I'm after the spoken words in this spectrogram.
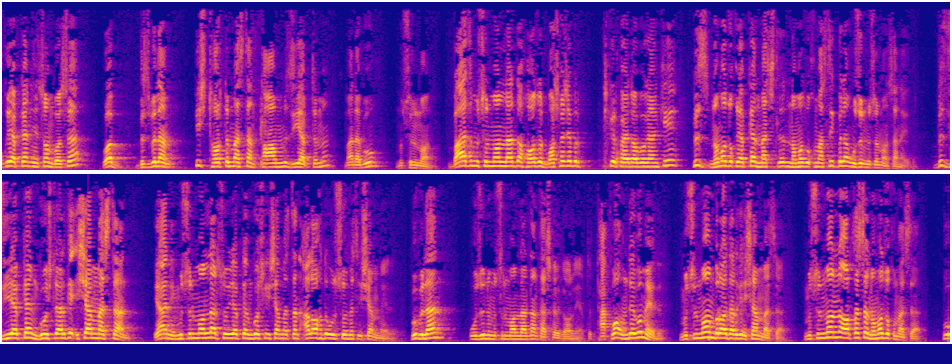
o'qiyotgan inson bo'lsa va biz bilan hech tortinmasdan taomimiz yeyaptimi? Mana bu musulmon. Ba'zi musulmonlarda hozir boshqacha bir fikr paydo bo'lganki biz namoz o'qiyotgan masjidlarda namoz o'qimaslik bilan o'zini musulmon sanaydi. Biz yeyotgan go'shtlarga ishonmasdan ya'ni musulmonlar so'yayotgan go'shtga ishonmasdan alohida o'zi so'ymasa ishonmaydi. Bu bilan o'zini musulmonlardan tashqariga olinyapti. Taqvo unday bo'lmaydi. Musulmon birodarga ishonmasa musulmonni orqasida namoz o'qimasa bu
